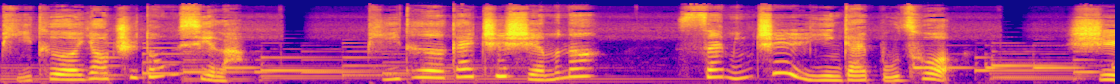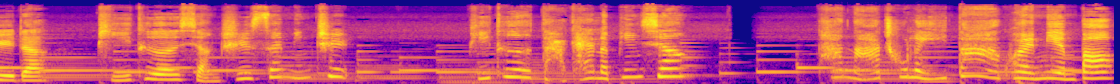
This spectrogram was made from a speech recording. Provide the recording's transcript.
皮特要吃东西了。皮特该吃什么呢？三明治应该不错。是的，皮特想吃三明治。皮特打开了冰箱，他拿出了一大块面包，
